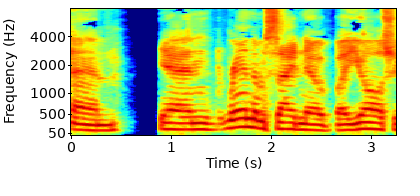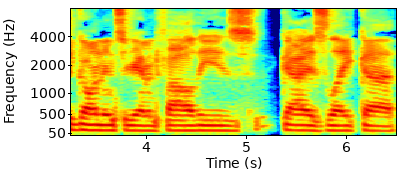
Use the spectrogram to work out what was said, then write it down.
And Yeah, and random side note, but you all should go on Instagram and follow these guys like uh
